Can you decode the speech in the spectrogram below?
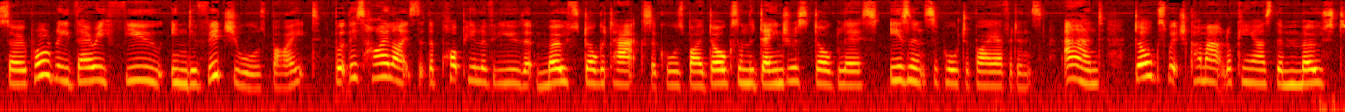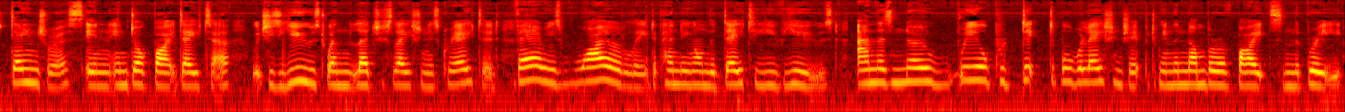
so probably very few individuals bite, but this highlights that the popular view that most dog attacks are caused by dogs on the dangerous dog list isn't supported by evidence. And dogs which come out looking as the most dangerous in, in dog bite data, which is used when legislation is created, varies wildly depending on the data you've used, and there's no real predictable relationship between the number of bites and the breed.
